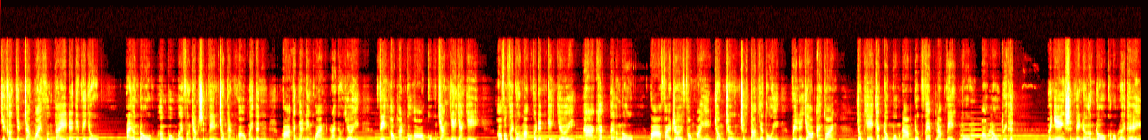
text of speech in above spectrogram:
chỉ cần nhìn ra ngoài phương Tây để tìm ví dụ. Tại Ấn Độ, hơn 40% sinh viên trong ngành khoa học máy tính và các ngành liên quan là nữ giới. Việc học hành của họ cũng chẳng dễ dàng gì. Họ vẫn phải đối mặt với định kiến giới hà khắc tại Ấn Độ và phải rời phòng máy trong trường trước 8 giờ tối vì lý do an toàn, trong khi các đồng môn nam được phép làm việc muộn bao lâu tùy thích. Tuy nhiên, sinh viên nữ Ấn Độ có một lợi thế,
